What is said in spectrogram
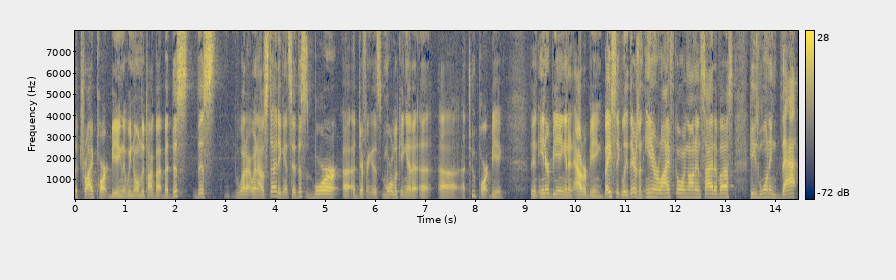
the tripart being that we normally talk about. But this, this what I, when I was studying it, said this is more uh, a different, it's more looking at a, a, a two part being an inner being and an outer being. Basically, there's an inner life going on inside of us. He's wanting that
